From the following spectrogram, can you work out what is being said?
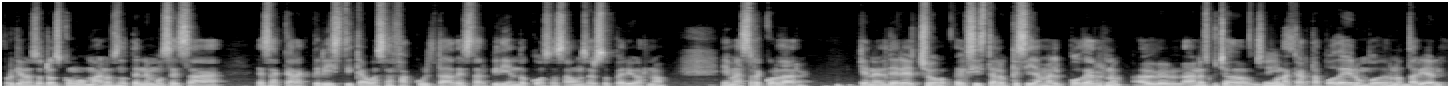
Porque nosotros como humanos no tenemos esa, esa característica o esa facultad de estar pidiendo cosas a un ser superior, ¿no? Y me hace recordar que en el derecho existe algo que se llama el poder, ¿no? Han escuchado una carta poder, un poder notarial,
